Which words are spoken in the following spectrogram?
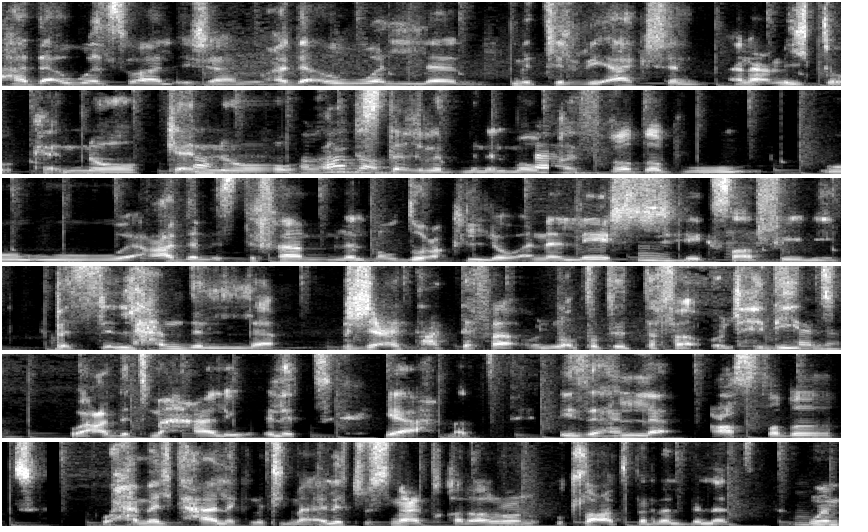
هذا أول سؤال إجاني وهذا أول مثل رياكشن أنا عملته. كانه كأنه عم بستغرب من الموقف. غضب و... و... وعدم استفهام للموضوع كله. أنا ليش هيك صار فيني؟ بس الحمد لله رجعت على التفاؤل نقطة التفاؤل هديت. وقعدت مع حالي وقلت يا أحمد إذا هلأ عصبت وحملت حالك مثل ما قلت وسمعت قرارهم وطلعت برا البلد وين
